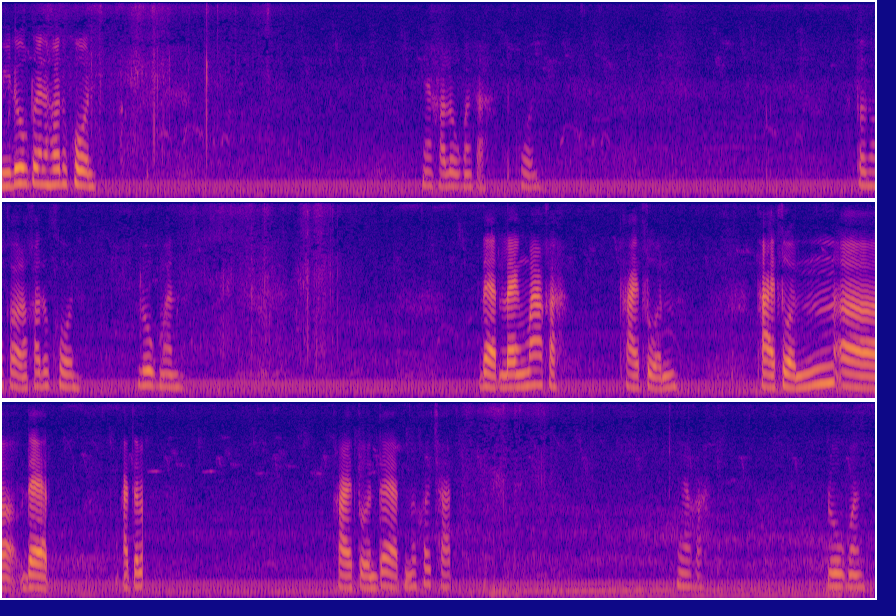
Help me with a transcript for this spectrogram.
มีลูกด้วยนะคะทุกคน เนี่ยค่ะลูกมันค่ะ ทุกคน ต้นมะกอกนะคะทุกคน ลูกมัน แดดแรงมากค่ะ ถ่ายสวนถ่ายสวนแดด อาจจะถ่ายสวนแดดไม่ค่อยชัด เนี่ยค่ะ ลูกมัน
